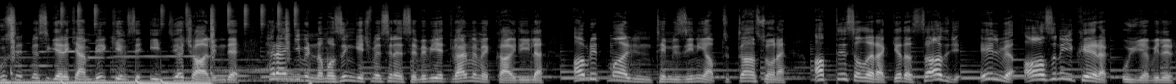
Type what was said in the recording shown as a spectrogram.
gusletmesi gereken bir kimse ihtiyaç halinde herhangi bir namazın geçmesine sebebiyet vermemek kaydıyla avret mahallinin temizliğini yaptıktan sonra abdest alarak ya da sadece el ve ağzını yıkayarak uyuyabilir.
